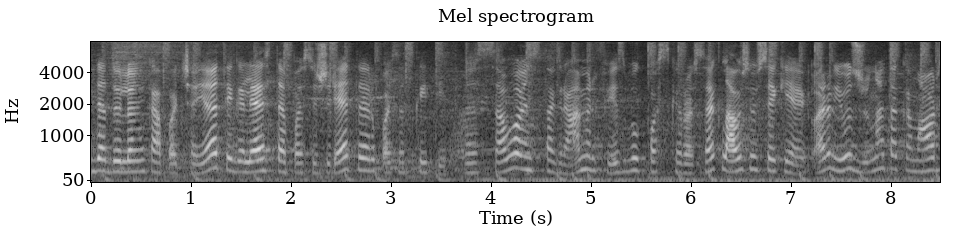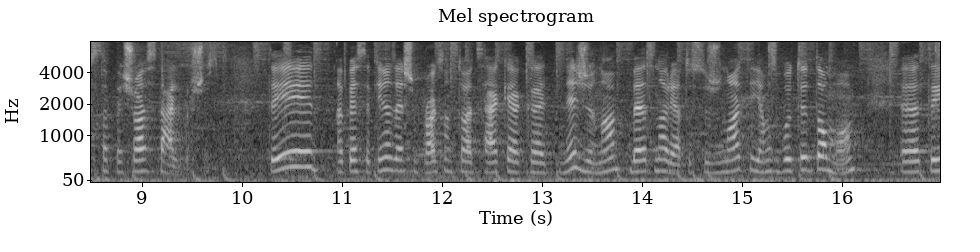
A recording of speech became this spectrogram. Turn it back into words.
įdedu linką apačioje, tai galėsite pasižiūrėti ir pasiskaityti. E, Savo Instagram ir Facebook paskyrose klausiau sėkėjų, ar jūs žinote ką nors apie šiuos stalviršius. Tai apie 70 procentų atsakė, kad nežino, bet norėtų sužinoti, jiems būtų įdomu. E, Tai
